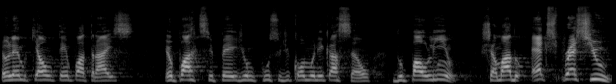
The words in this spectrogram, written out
Eu lembro que há um tempo atrás, eu participei de um curso de comunicação do Paulinho, chamado Express You.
